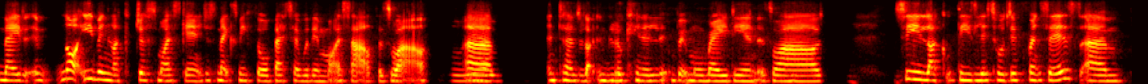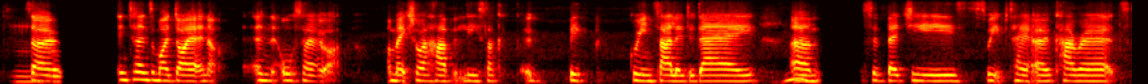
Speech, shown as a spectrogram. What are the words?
made it not even like just my skin it just makes me feel better within myself as well. Oh, yeah. um, in terms of like looking a little bit more radiant as well. See like these little differences um mm. so in terms of my diet and and also I make sure I have at least like a, big green salad a day mm. um some veggies sweet potato carrots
